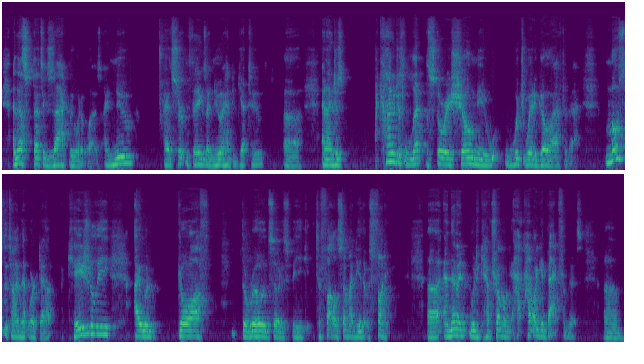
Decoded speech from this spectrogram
Yeah. And that's that's exactly what it was. I knew I had certain things I knew I had to get to. Uh, and I just I kind of just let the story show me w- which way to go after that. Most of the time that worked out Occasionally, I would go off the road, so to speak, to follow some idea that was funny. Uh, and then I would have trouble. How, how do I get back from this? Um,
